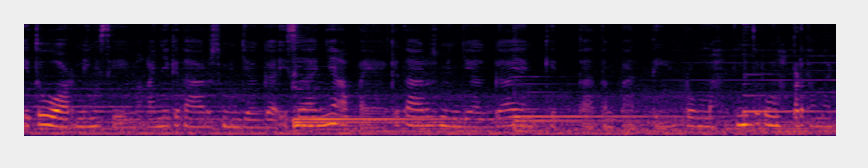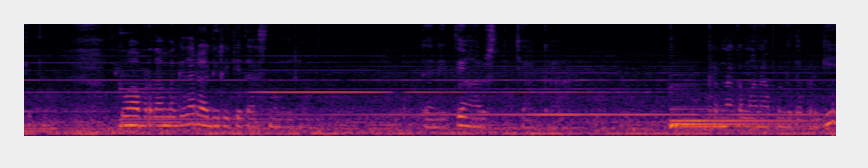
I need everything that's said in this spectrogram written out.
itu warning sih makanya kita harus menjaga. Istilahnya apa ya? Kita harus menjaga yang kita tempati. Rumah. Ini tuh rumah pertama kita. Rumah pertama kita adalah diri kita sendiri. Dan itu yang harus dijaga. Karena ke mana pun kita pergi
